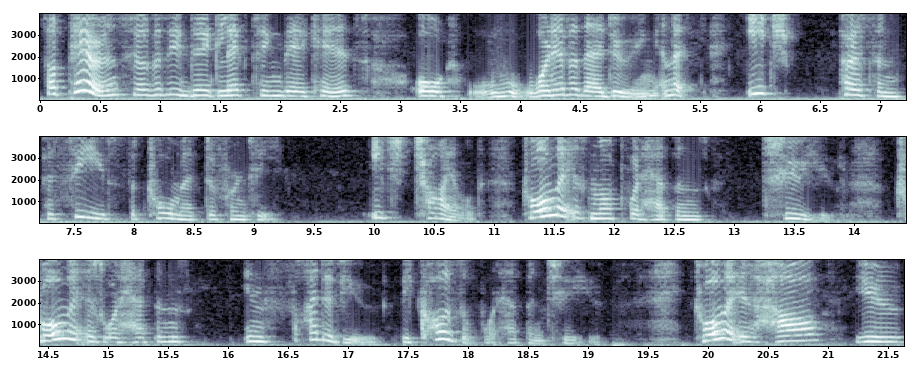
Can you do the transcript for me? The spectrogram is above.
So parents who are busy neglecting their kids or whatever they're doing, and that each person perceives the trauma differently. Each child. Trauma is not what happens to you. Trauma is what happens inside of you because of what happened to you. Trauma is how you,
